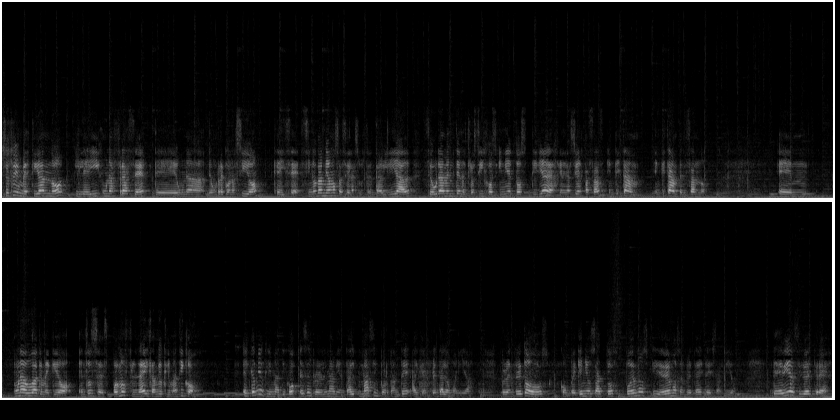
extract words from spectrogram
Yo estoy investigando y leí una frase de, una, de un reconocido que dice, si no cambiamos hacia la sustentabilidad, seguramente nuestros hijos y nietos dirían a las generaciones pasadas en qué estaban, en qué estaban pensando. Em, una duda que me quedó, entonces, ¿podemos frenar el cambio climático? El cambio climático es el problema ambiental más importante al que enfrenta la humanidad, pero entre todos, con pequeños actos, podemos y debemos enfrentar este desafío. Desde Vida Silvestre,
